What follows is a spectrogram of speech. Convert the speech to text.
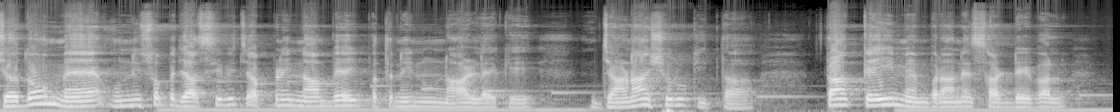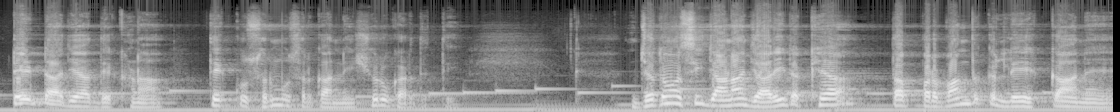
ਜਦੋਂ ਮੈਂ 1985 ਵਿੱਚ ਆਪਣੀ ਨਾਮਵਿਆਹੀ ਪਤਨੀ ਨੂੰ ਨਾਲ ਲੈ ਕੇ ਜਾਣਾ ਸ਼ੁਰੂ ਕੀਤਾ, ਤਾਂ ਕਈ ਮੈਂਬਰਾਂ ਨੇ ਸਾਡੇ ਵੱਲ ਟੇਢਾ ਜਿਹਾ ਦੇਖਣਾ ਤੇ ਕੁਸਰ-ਮੁਸਰ ਕਰਨੀ ਸ਼ੁਰੂ ਕਰ ਦਿੱਤੀ। ਜਦੋਂ ਅਸੀਂ ਜਾਣਾ ਜਾਰੀ ਰੱਖਿਆ, ਤਾਂ ਪ੍ਰਬੰਧਕ ਲੇਖਕਾਂ ਨੇ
